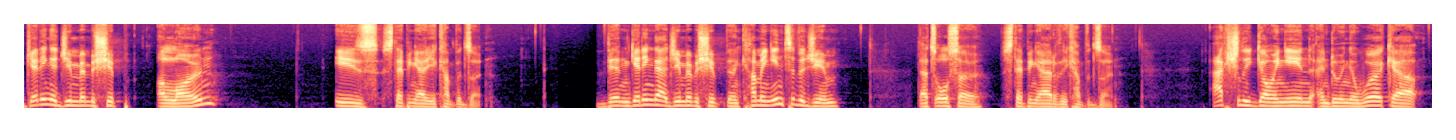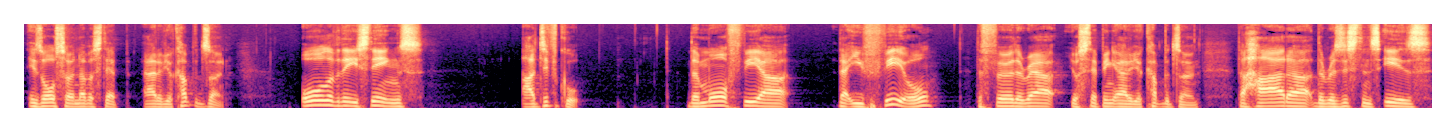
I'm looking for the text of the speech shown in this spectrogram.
Getting a gym membership alone is stepping out of your comfort zone. Then getting that gym membership, then coming into the gym, that's also stepping out of your comfort zone. Actually going in and doing a workout is also another step out of your comfort zone. All of these things are difficult. The more fear that you feel, the further out you're stepping out of your comfort zone. The harder the resistance is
